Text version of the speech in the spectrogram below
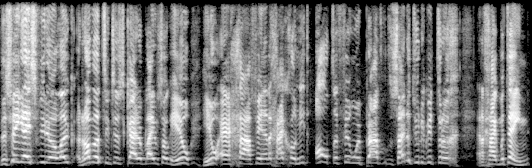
Dus vind je deze video leuk? Ram natuurlijk tussen keihard op zou ik heel, heel erg gaaf vinden. En dan ga ik gewoon niet al te veel meer praten. Want we zijn natuurlijk weer terug. En dan ga ik meteen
